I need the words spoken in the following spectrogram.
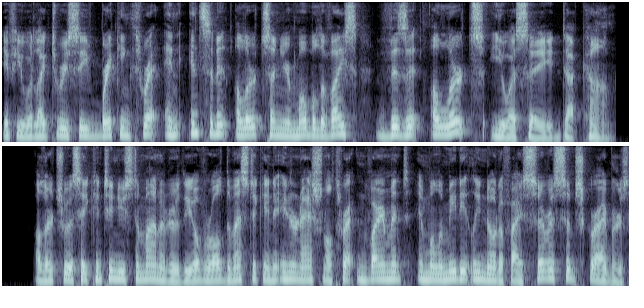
If you would like to receive breaking threat and incident alerts on your mobile device, visit alertsusa.com. Alert USA continues to monitor the overall domestic and international threat environment and will immediately notify service subscribers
